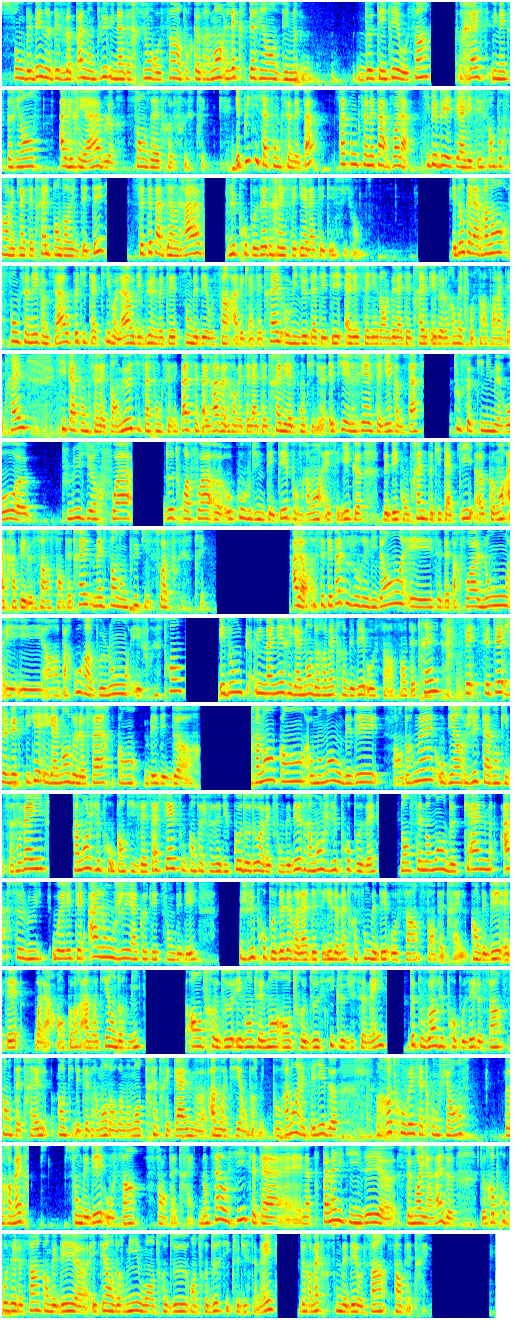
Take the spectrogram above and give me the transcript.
son bébé ne développe pas non plus une aversion au sein pour que vraiment l'expérience de téter au sein reste une expérience agréable sans être frustré. Et puis si ça fonctionnait pas, ça fonctionnait pas. Voilà, si bébé était allaité 100% avec la tétrelle pendant une tétée, c'était pas bien grave. Je lui proposais de réessayer la tétée suivante. Et donc elle a vraiment fonctionné comme ça, où petit à petit, voilà, au début elle mettait son bébé au sein avec la tétrelle, au milieu de la tétée, elle essayait d'enlever la tétrelle et de le remettre au sein sans la tétrelle. Si ça fonctionnait, tant mieux, si ça fonctionnait pas, c'est pas grave, elle remettait la tétrelle et elle continuait. Et puis elle réessayait comme ça tout ce petit numéro euh, plusieurs fois deux, trois fois euh, au cours d'une tétée pour vraiment essayer que bébé comprenne petit à petit euh, comment attraper le sein sans tétrelle, mais sans non plus qu'il soit frustré. Alors, c'était pas toujours évident et c'était parfois long et, un parcours un peu long et frustrant. Et donc, une manière également de remettre bébé au sein sans tétrelle, c'était, je lui expliquais également de le faire quand bébé dort. Vraiment quand, au moment où bébé s'endormait, ou bien juste avant qu'il se réveille, vraiment je lui ou quand il faisait sa sieste, ou quand elle faisait du cododo avec son bébé, vraiment je lui proposais dans ces moments de calme absolu où elle était allongée à côté de son bébé, je lui proposais ben voilà, d'essayer de mettre son bébé au sein sans tétrelle, quand bébé était voilà, encore à moitié endormi, entre deux, éventuellement entre deux cycles du sommeil, de pouvoir lui proposer le sein sans tétrelle quand il était vraiment dans un moment très très calme, à moitié endormi, pour vraiment essayer de retrouver cette confiance, de remettre son bébé au sein sans tétrelle. Donc ça aussi, elle a pas mal utilisé euh, ce moyen-là de, reproposer le sein quand bébé euh, était endormi ou entre deux, entre cycles du sommeil, de remettre son bébé au sein sans tétrelle.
